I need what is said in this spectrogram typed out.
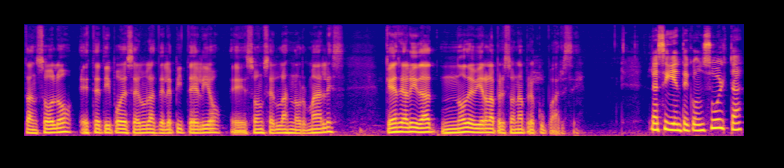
tan solo este tipo de células del epitelio, eh, son células normales, que en realidad no debiera la persona preocuparse. La siguiente consulta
